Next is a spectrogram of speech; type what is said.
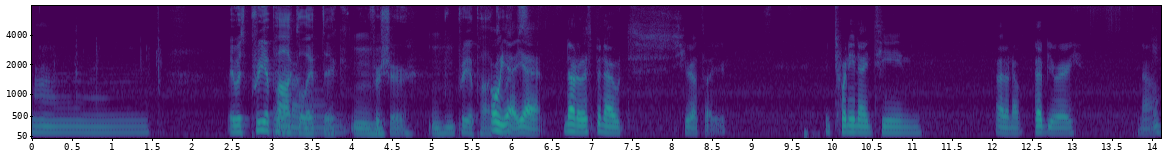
Mm, It was pre-apocalyptic Mm-hmm. for sure. Pre-apocalyptic. oh yeah, yeah. No, no, it's been out. Here, I'll tell you. In 2019, I don't know, February. No.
